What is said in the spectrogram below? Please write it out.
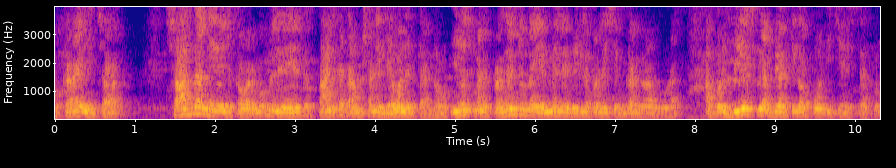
ఒక్కరైనా ఇచ్చారా? షాద్నా నియోజకవర్గం నేనైతే స్థానికత అంశాన్ని లేవనెత్తాను. ఈరోజు మనకు ప్రజెంట్ ఉన్న ఎమ్మెల్యే వీర్లపల్లి శంకర్ గారు కూడా అప్పుడు బీఎస్పీ అభ్యర్థిగా పోటీ చేసినప్పుడు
